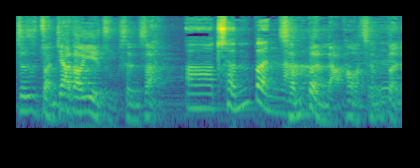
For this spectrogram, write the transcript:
就是转嫁到业主身上啊、呃，成本啦，成本啦，哈，成本。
